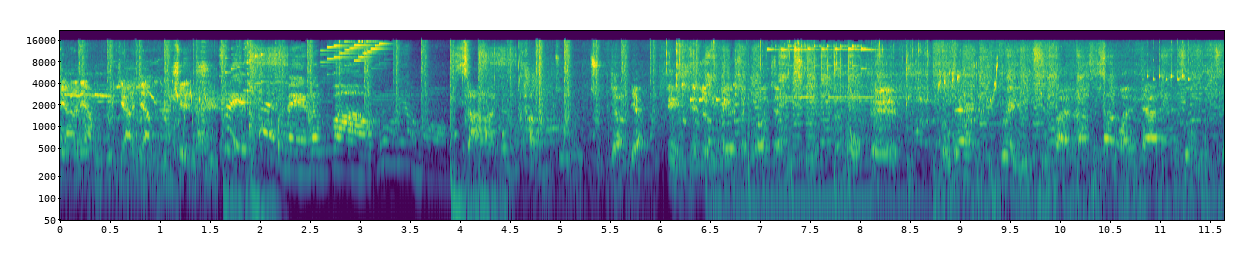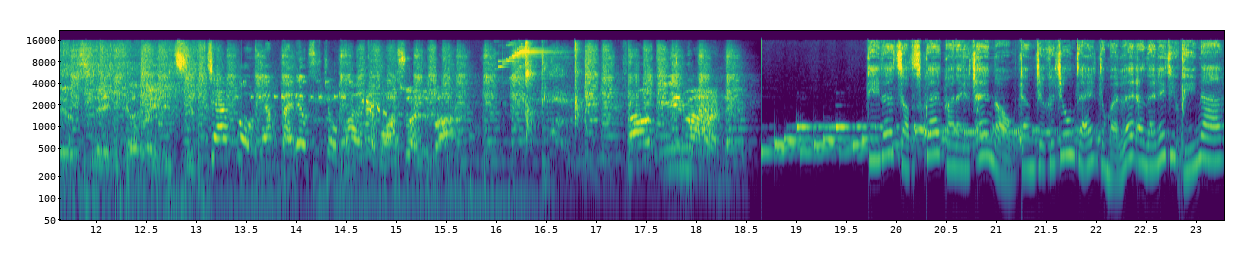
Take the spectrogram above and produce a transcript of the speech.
加量不加价，无限续。这也太美了吧，好漂亮哦！沙拉跟汤作为主要料，这、以前怎没有想过要这样吃？很 OK。我在喂鱼吃饭啊，时尚玩家不是我们只有吃而已，还要喂鱼吃。加购两百六十九块，太划算了吧！超级软的。记得 subscribe 我哋嘅 channel，揿住个钟仔，同埋 like 我哋呢片啊！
